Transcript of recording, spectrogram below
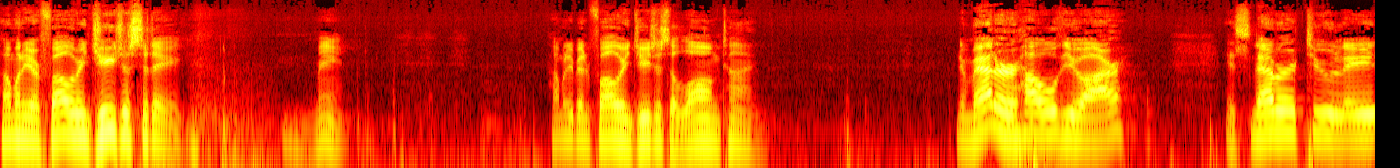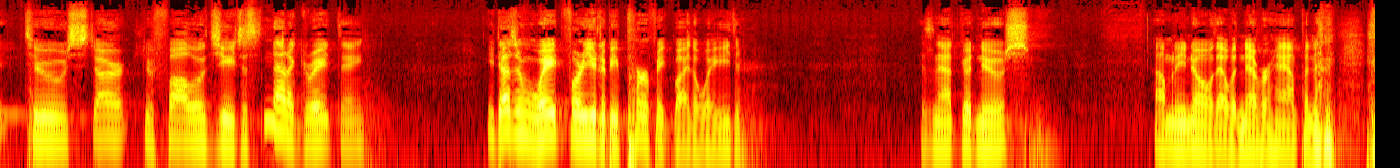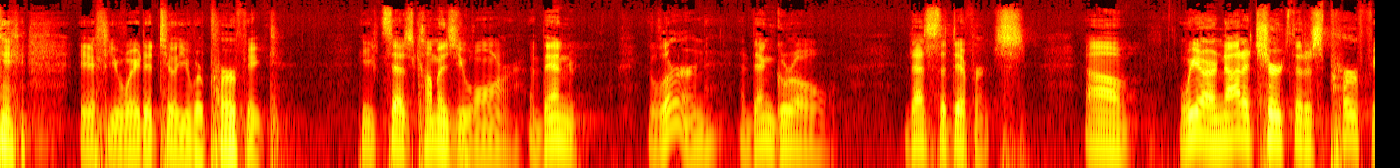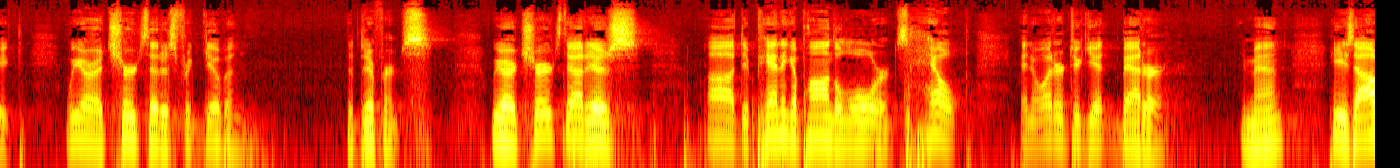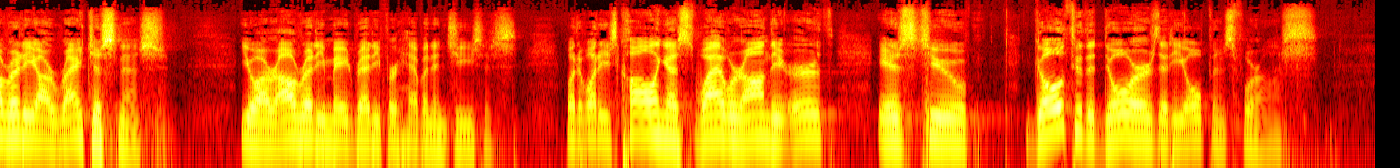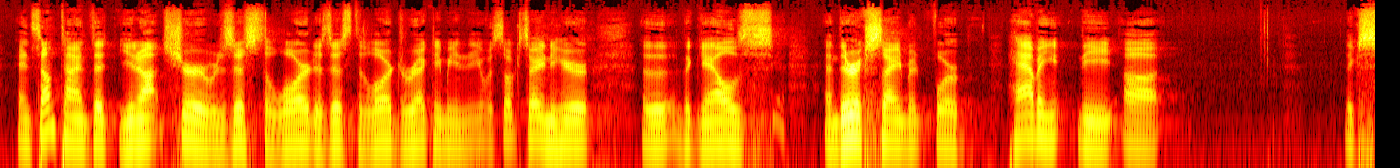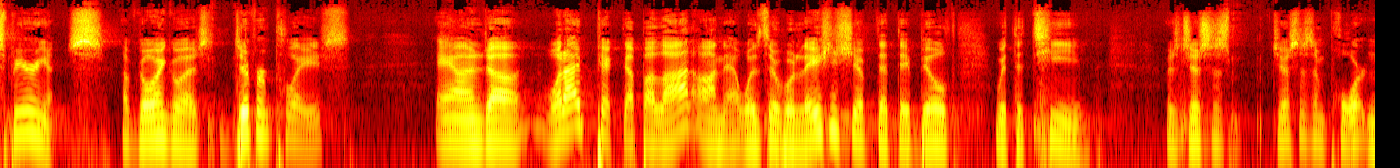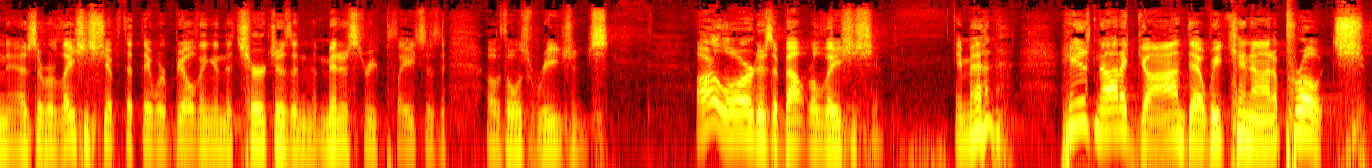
How many are following Jesus today? Man. How many have been following Jesus a long time? No matter how old you are, it's never too late to start to follow Jesus. Isn't that a great thing? He doesn't wait for you to be perfect, by the way, either. Isn't that good news? How many know that would never happen if you waited till you were perfect? He says, Come as you are. And then learn and then grow. That's the difference. Uh, we are not a church that is perfect, we are a church that is forgiven. The difference. We are a church that is uh, depending upon the Lord's help in order to get better. Amen? He's already our righteousness. You are already made ready for heaven in Jesus. But what He's calling us while we're on the earth is to go through the doors that He opens for us. And sometimes that you're not sure, is this the Lord? Is this the Lord directing me? And it was so exciting to hear uh, the gals and their excitement for having the, uh, the experience of going to a different place. And uh, what I picked up a lot on that was the relationship that they built with the team it was just as just as important as the relationship that they were building in the churches and the ministry places of those regions. Our Lord is about relationship. Amen. He is not a God that we cannot approach.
